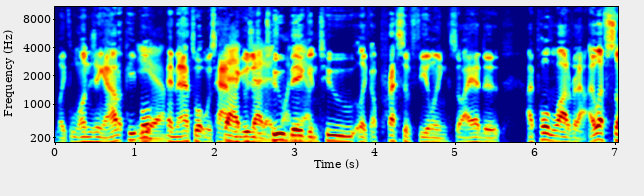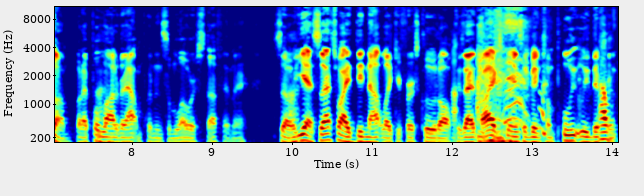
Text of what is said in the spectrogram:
like lunging out at people, Yeah. and that's what was happening. That- it was just too one, big yeah. and too like oppressive feeling. So I had to. I pulled a lot of it out. I left some, but I pulled Uh-huh. a lot of it out and put in some lower stuff in there. So yeah, so that's why I did not like your first clue at all because my experience had been completely different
